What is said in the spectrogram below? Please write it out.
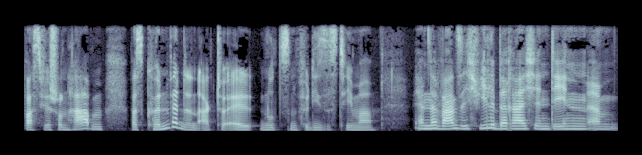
was wir schon haben? Was können wir denn aktuell nutzen für dieses Thema? Wir haben da wahnsinnig viele Bereiche, in denen ähm,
